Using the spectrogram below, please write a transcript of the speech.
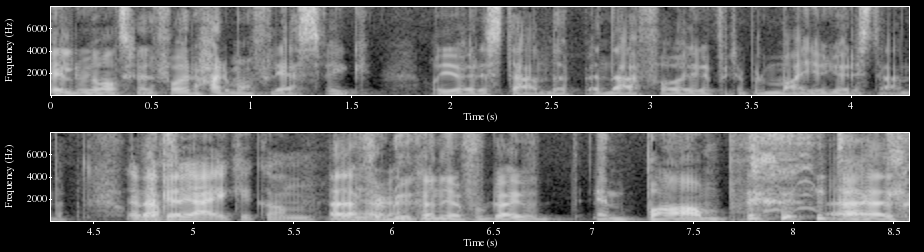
veldig mye vanskeligere for Herman Flesvig å gjøre standup enn det er for for eksempel meg å gjøre standup. Det er derfor jeg ikke kan det er derfor gjøre du det. kan gjøre for du er jo en bomb. Takk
